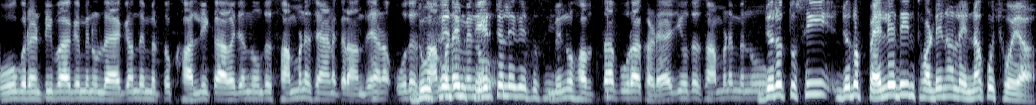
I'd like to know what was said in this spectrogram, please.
ਉਹ ਗਾਰੰਟੀ ਪਾ ਕੇ ਮੈਨੂੰ ਲੈ ਕੇ ਆਉਂਦੇ ਮੇਰੇ ਤੋਂ ਖਾਲੀ ਕਾਗਜ਼ਾਂ ਦੇ ਉਹਦੇ ਸਾਹਮਣੇ ਸਾਈਨ ਕਰਾਉਂਦੇ ਹਨ। ਉਹਦੇ ਦੂਸਰੇ ਸਾਹਮਣੇ ਦਿਨ ਫੇਰ ਮੈਨੂੰ ਚਲੇ ਗਏ ਤੁਸੀਂ? ਮੈਨੂੰ ਹਫਤਾ ਪੂਰਾ ਖੜਿਆ ਜੀ ਉਹਦੇ ਸਾਹਮਣੇ ਮੈਨੂੰ ਜਦੋਂ ਤੁਸੀਂ ਜਦੋਂ ਪਹਿਲੇ ਦਿਨ ਤੁਹਾਡੇ ਨਾਲ ਇੰਨਾ ਕੁਝ ਹੋਇਆ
